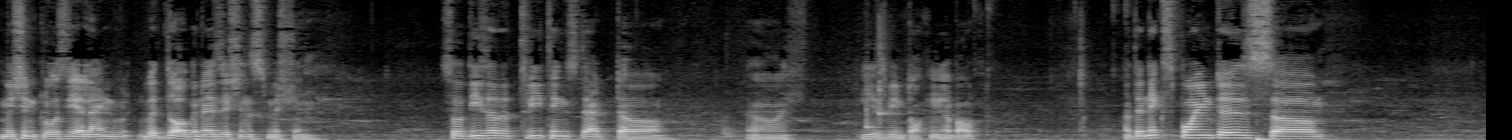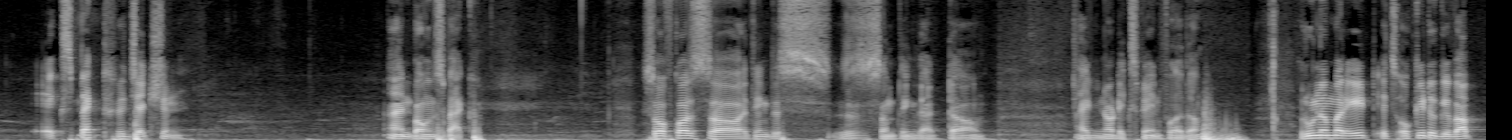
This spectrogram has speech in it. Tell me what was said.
mission closely aligned with the organization's mission. So these are the three things that uh, uh, he has been talking about. Now the next point is uh, expect rejection and bounce back. So, of course, uh, I think this is something that uh, I did not explain further. Rule number eight it's okay to give up,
